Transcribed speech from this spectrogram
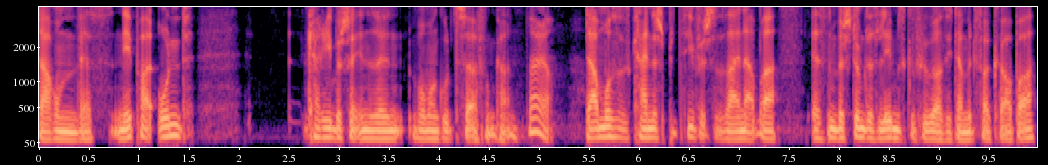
Darum wäre es Nepal und karibische Inseln, wo man gut surfen kann. Naja. Da muss es keine spezifische sein, aber es ist ein bestimmtes Lebensgefühl, was ich damit verkörper.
